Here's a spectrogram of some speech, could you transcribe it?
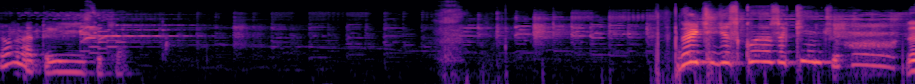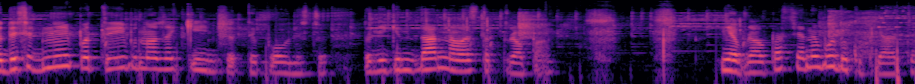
Ровно тисяча. До речі, я скоро закінчу. За 10 днів потрібно закінчити повністю. До легендарного стартропа. Ні, Бравпас я не буду купляти.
